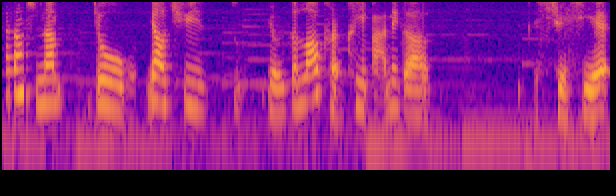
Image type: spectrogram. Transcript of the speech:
他当时呢就要去有一个 locker 可以把那个。雪鞋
